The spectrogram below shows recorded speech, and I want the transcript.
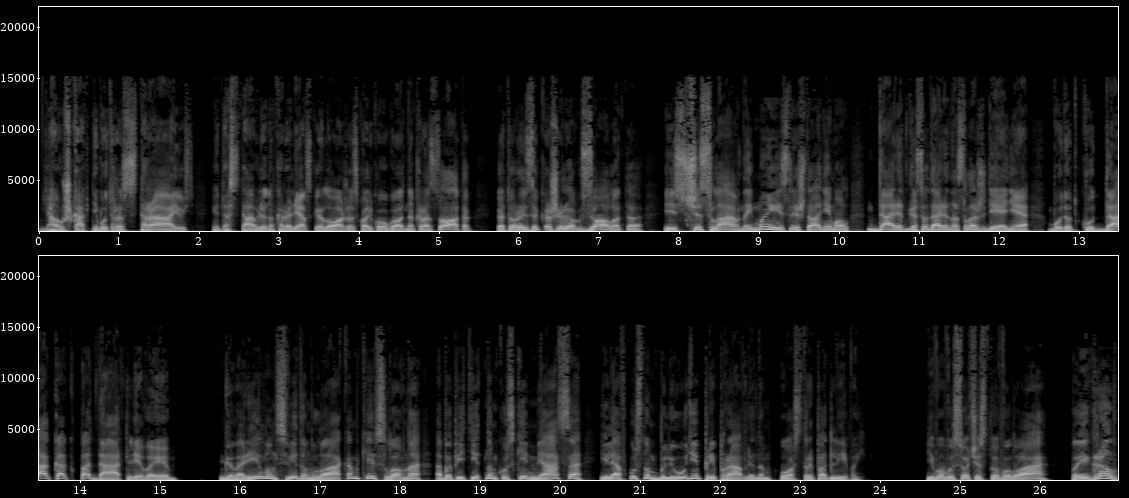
Я уж как-нибудь расстараюсь и доставлю на королевской ложе сколько угодно красоток, которые за кошелек золота, из тщеславной мысли, что они, мол, дарят государю наслаждение, будут куда как податливые. Говорил он с видом лакомки, словно об аппетитном куске мяса или о вкусном блюде, приправленном острой подливой. Его высочество Валуа поиграл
